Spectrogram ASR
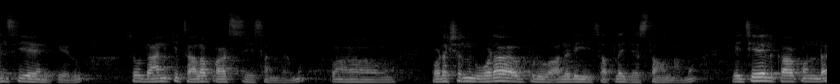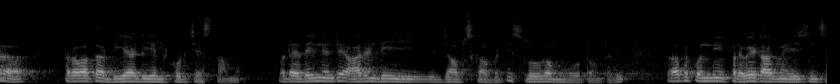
ఎల్సిఏ అని పేరు. సో దానికి చాలా పార్ట్స్ చేసాం మేము. ప్రొడక్షన్ కూడా ఇప్పుడు ఆల్రెడీ సప్లై చేస్తూ ఉన్నాము. హెచ్ఏఎల్ కాకుండా తర్వాత డిఆర్డిఎల్ కూడా చేస్తాము. బట్ అదేంటంటే ఆర్ అండ్ డి జాబ్స్ కాబట్టి స్లోగా మూవ్ అవుతూ ఉంటుంది. తర్వాత కొన్ని ప్రైవేట్ ఆర్గనైజేషన్స్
